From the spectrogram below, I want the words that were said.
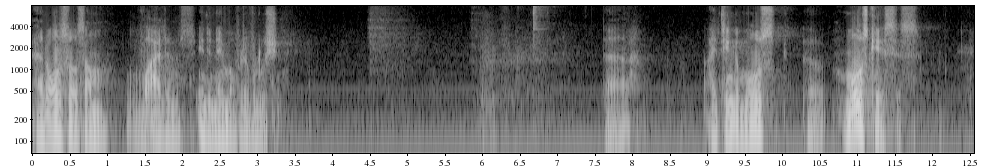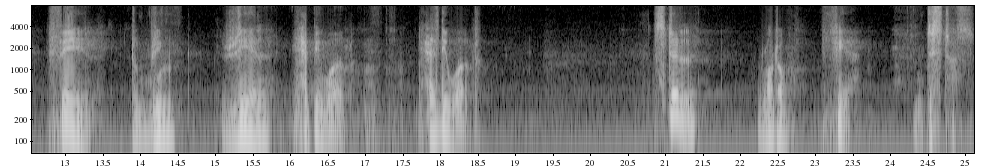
And also some violence in the name of revolution. Uh, I think most, uh, most cases fail to bring real happy world, healthy world. Still, a lot of fear, distrust,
